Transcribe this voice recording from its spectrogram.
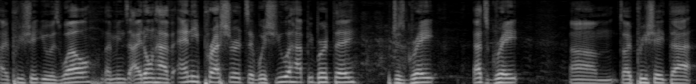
I appreciate you as well. That means I don't have any pressure to wish you a happy birthday, which is great. That's great. Um, so I appreciate that.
